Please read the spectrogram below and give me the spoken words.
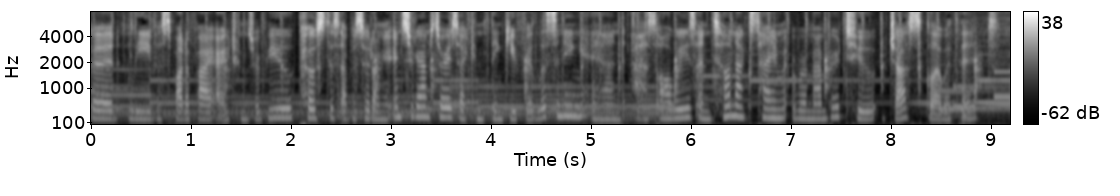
could leave a Spotify iTunes review, post this episode on your Instagram story so I can thank you for listening. And as always, until next time, remember to just glow with it.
